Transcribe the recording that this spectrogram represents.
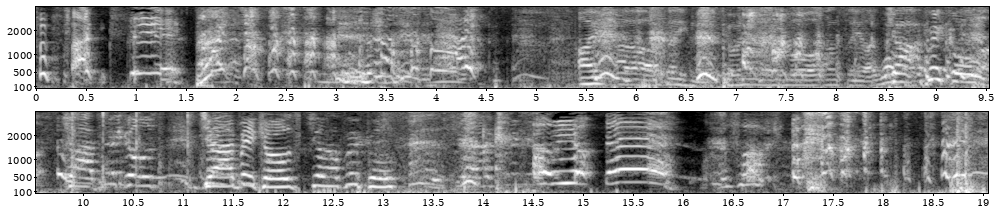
for fuck's sake. What? I, uh, I don't even know what's going on anymore. Honestly, like, what? Jar Prickles! Jar Prickles! Jar Pickles. Jar Prickles! Are we up there? What the fuck?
